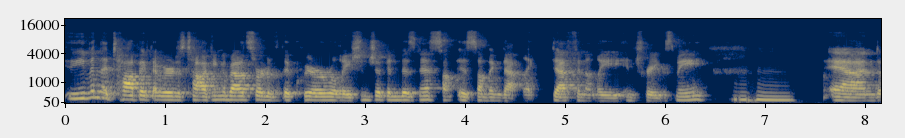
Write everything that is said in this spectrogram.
even the topic that we were just talking about sort of the queer relationship in business is something that like definitely intrigues me mm-hmm. and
